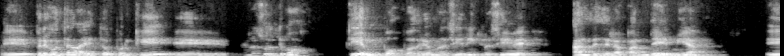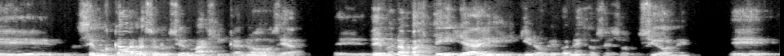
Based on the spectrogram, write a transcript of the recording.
Eh, preguntaba esto porque eh, los últimos tiempos, podríamos decir, inclusive antes de la pandemia, eh, se buscaba la solución mágica, ¿no? O sea, eh, deme una pastilla y quiero que con esto se solucione. Eh,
